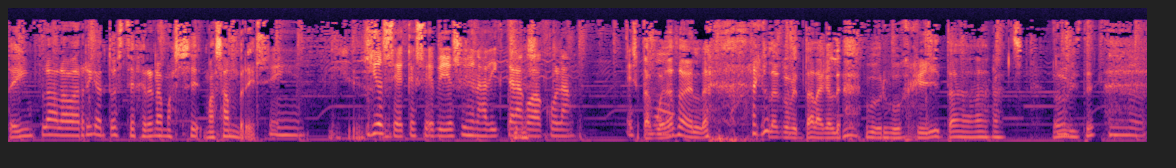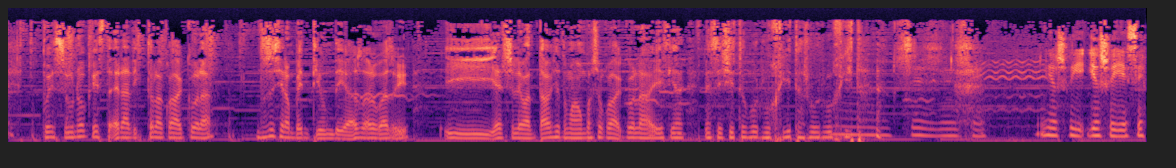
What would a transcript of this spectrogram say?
te infla la barriga, entonces te genera más, se- más hambre. Sí. Dije, Yo sé que pero yo soy una adicta a la Coca-Cola. Es ¿Te como... acuerdas del el documental aquel de burbujitas? ¿No lo viste? No. Pues uno que era adicto a la Coca-Cola, no sé si eran 21 días o algo así, y él se levantaba y se tomaba un vaso de Coca-Cola y decía, necesito burbujitas, burbujitas. Mm, sí, sí, sí. Yo soy, yo soy ese.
